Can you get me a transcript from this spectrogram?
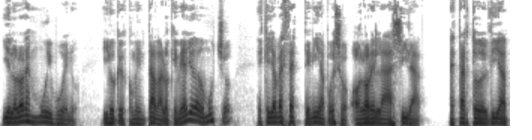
y el olor es muy bueno. Y lo que os comentaba, lo que me ha ayudado mucho es que yo a veces tenía, pues eso, olor en la asila, estar todo el día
